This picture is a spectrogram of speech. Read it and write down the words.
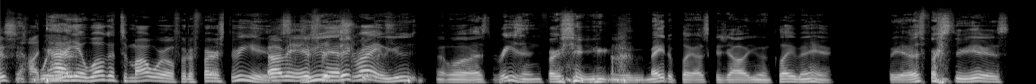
this is Oh, weird. nah, yeah, welcome to my world for the first three years. I mean, it's you, that's right. You well, that's the reason first year you we made the playoffs because y'all you and Klay been here. But yeah, those first three years,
